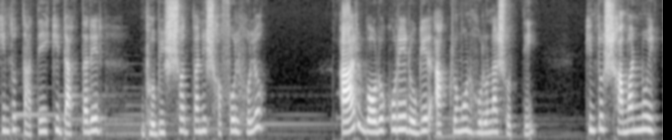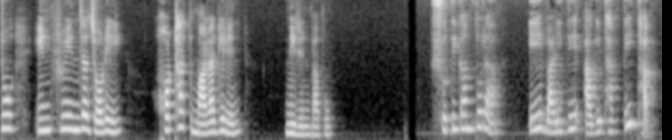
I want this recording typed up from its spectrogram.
কিন্তু তাতেই কি ডাক্তারের ভবিষ্যৎবাণী সফল হলো? আর বড় করে রোগের আক্রমণ হলো না সত্যি, কিন্তু সামান্য একটু ইনফ্লুয়েঞ্জা জ্বরেই হঠাৎ মারা গেলেন নীরেনবাবু। সতীকান্তরা এ বাড়িতে আগে থাকতেই থাকত।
